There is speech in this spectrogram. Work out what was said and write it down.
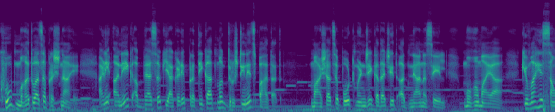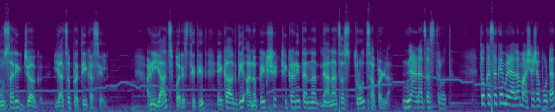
खूप महत्त्वाचा प्रश्न आहे आणि अनेक अभ्यासक याकडे प्रतिकात्मक दृष्टीनेच पाहतात. माशाचं पोट म्हणजे कदाचित अज्ञान असेल मोहमाया किंवा हे सांसारिक जग याचं प्रतीक असेल. आणि याच परिस्थितीत एका अगदी अनपेक्षित ठिकाणी त्यांना ज्ञानाचा स्रोत सापडला. ज्ञानाचा स्रोत. तो कसा काय मिळाला माशाच्या पोटात?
